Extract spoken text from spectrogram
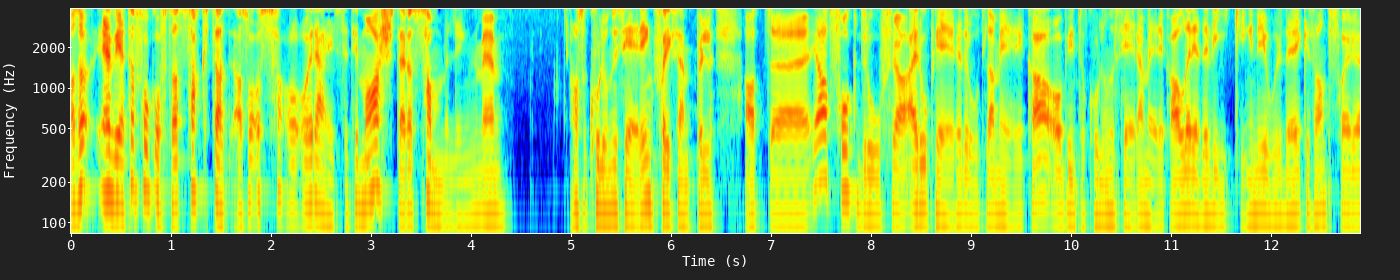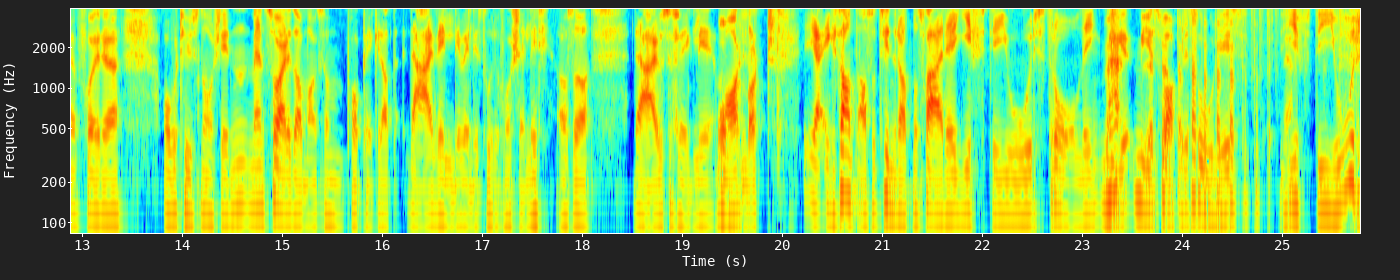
Altså, jeg vet at folk ofte har sagt at altså, å, å reise til Mars, det er å sammenligne med Altså kolonisering, f.eks. At, eh, ja, at folk dro fra europeere dro til Amerika og begynte å kolonisere Amerika. Allerede vikingene gjorde det ikke sant, for, for eh, over 1000 år siden. Men så er det da mange som påpeker at det er veldig veldig store forskjeller. Altså, Det er jo selvfølgelig Åpenbart. Ja, ikke sant? Altså Tynnere atmosfære, giftig jord, stråling, mye, mye svakere sollys. Giftig jord.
